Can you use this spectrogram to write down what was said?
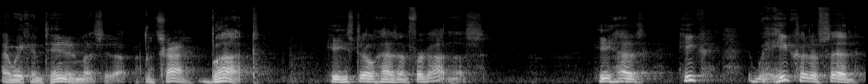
And we continue to mess it up. That's right. But He still hasn't forgotten us. He has. He he could have said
